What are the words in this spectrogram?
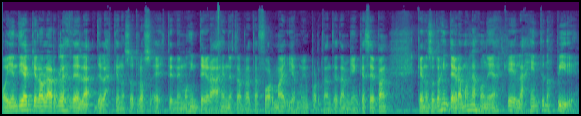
Hoy en día quiero hablarles de, las que nosotros este, tenemos integradas en nuestra plataforma y es muy importante también que sepan que nosotros integramos las monedas que la gente nos pide,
